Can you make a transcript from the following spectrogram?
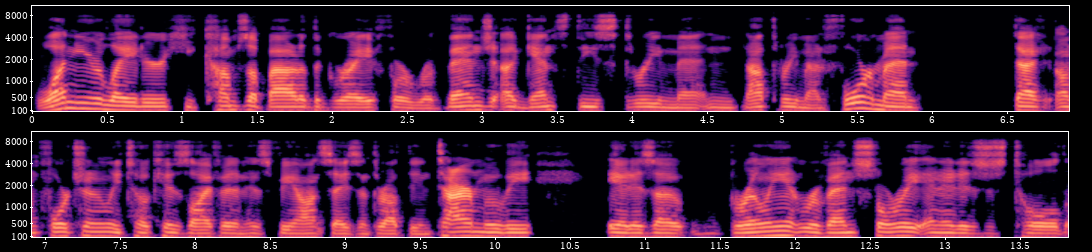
one year later he comes up out of the grave for revenge against these three men, not three men, four men that unfortunately took his life and his fiance's. And throughout the entire movie, it is a brilliant revenge story, and it is just told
